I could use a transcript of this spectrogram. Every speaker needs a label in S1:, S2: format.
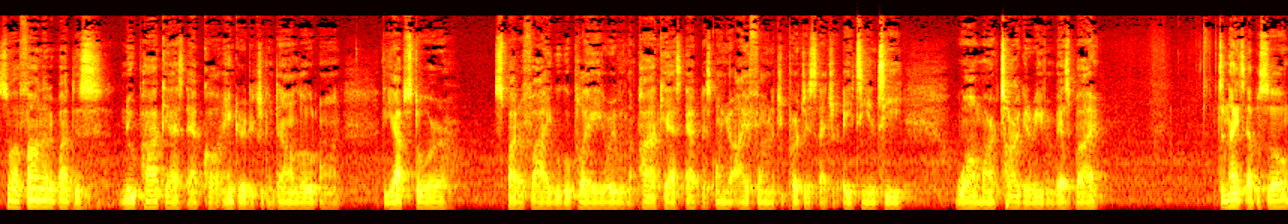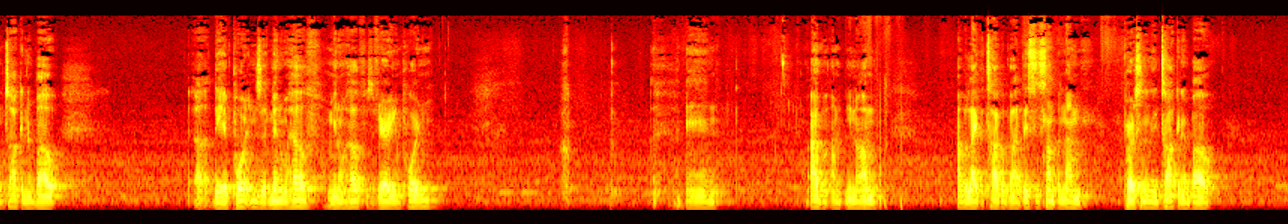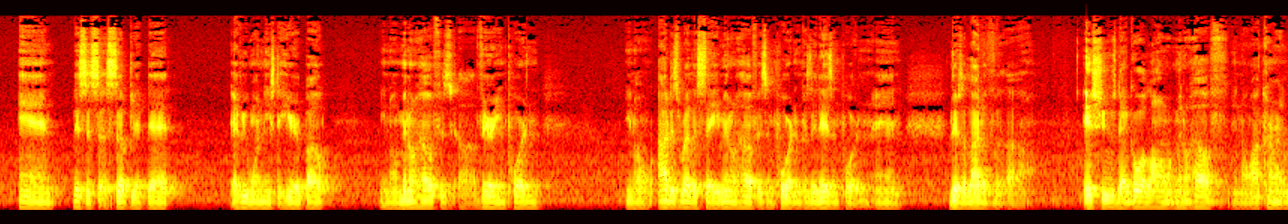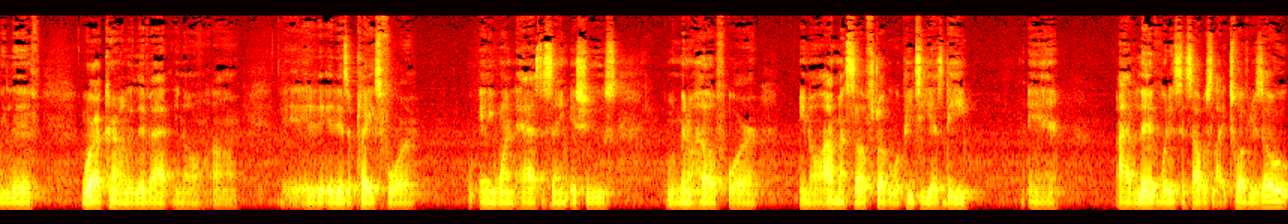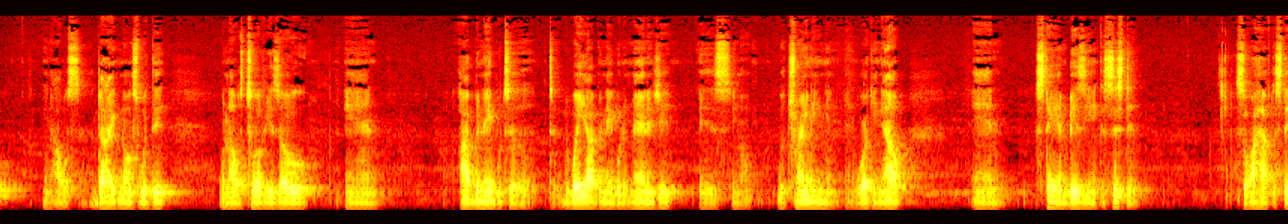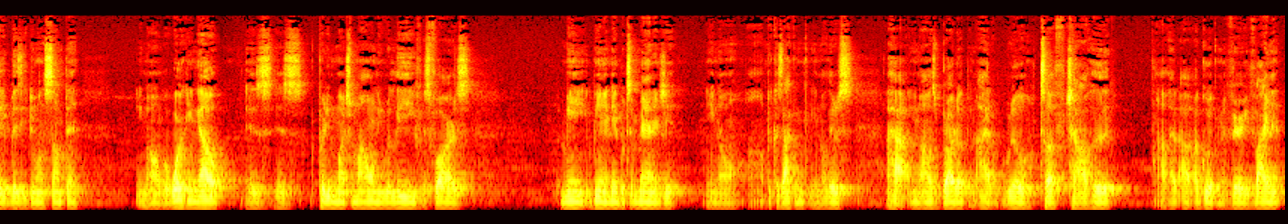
S1: So I found out about this new podcast app called Anchor that you can download on the App Store, Spotify, Google Play, or even the podcast app that's on your iPhone that you purchase at your AT&T, Walmart, Target, or even Best Buy. Tonight's episode, I'm talking about uh, the importance of mental health. Mental health is very important, and I, am you know, I'm I would like to talk about. This is something I'm personally talking about, and this is a subject that everyone needs to hear about. You know, mental health is uh, very important. You know, I just rather say mental health is important because it is important, and there's a lot of uh, issues that go along with mental health. You know, I currently live where I currently live at. You know, um, it, it is a place for anyone has the same issues with mental health or you know i myself struggle with ptsd and i have lived with it since i was like 12 years old. You know i was diagnosed with it when i was 12 years old. And i've been able to, to the way i've been able to manage it is you know with training and, and working out and staying busy and consistent. So i have to stay busy doing something you know. But working out is is pretty much my only relief as far as me being able to manage it, you know, uh, because I can, you know, there's, I have, you know, I was brought up and I had a real tough childhood. I, I, I grew up in a very violent,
